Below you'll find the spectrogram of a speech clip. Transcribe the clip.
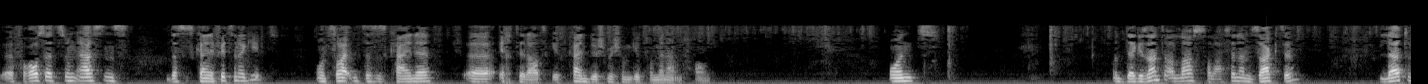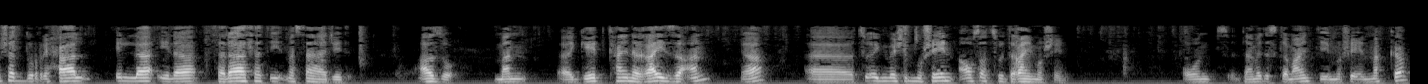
äh, Voraussetzungen. Erstens, dass es keine Fitna gibt und zweitens, dass es keine äh, Ichtilat gibt, keine Durchmischung gibt von Männern und Frauen. Und, und der Gesandte Allah sallam, sagte, لا تشد الرحال إلا إلى ثلاثة مساجد. Also, man äh, geht keine Reise an, ja, äh, zu irgendwelchen Moscheen, außer zu drei Moscheen. Und damit ist gemeint die Moschee in Mekka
